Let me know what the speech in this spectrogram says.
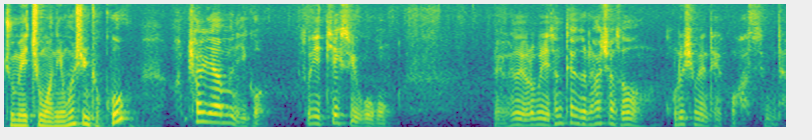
줌 H1이 훨씬 좋고 편리함은 이거 소니 TX650 네, 그래서 여러분이 선택을 하셔서 고르시면 될 것 같습니다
